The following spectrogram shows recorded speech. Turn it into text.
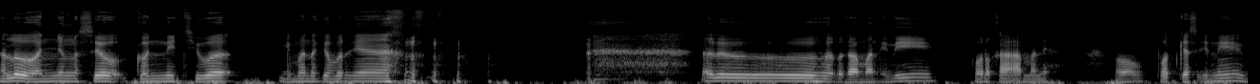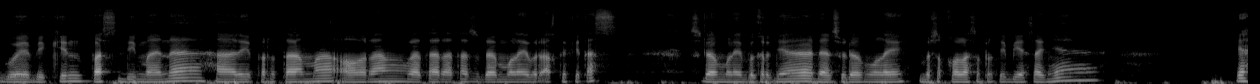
Halo, annyeonghaseyo, konnichiwa. Gimana kabarnya? Aduh, rekaman ini kok rekaman ya? Oh, podcast ini gue bikin pas di mana hari pertama orang rata-rata sudah mulai beraktivitas, sudah mulai bekerja, dan sudah mulai bersekolah seperti biasanya. Ya,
